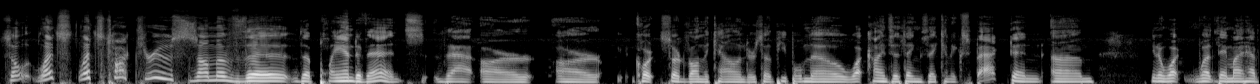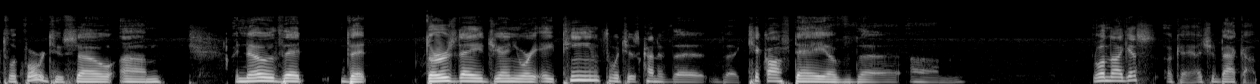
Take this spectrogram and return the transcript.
So let's let's talk through some of the the planned events that are are co- sort of on the calendar, so people know what kinds of things they can expect and um, you know what what they might have to look forward to. So um, I know that that Thursday, January eighteenth, which is kind of the the kickoff day of the. Um, well, no, I guess okay. I should back up.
